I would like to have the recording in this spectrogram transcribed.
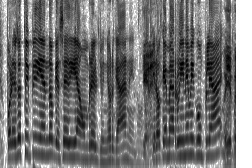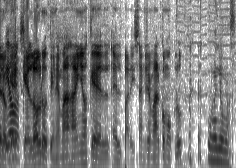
sí. Por eso estoy pidiendo que ese día, hombre, el Junior gane. No, quiero que me arruine mi cumpleaños. Oye, pero qué, logro. Tiene más años que el, el Paris Saint-Germain como club. Un año más.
